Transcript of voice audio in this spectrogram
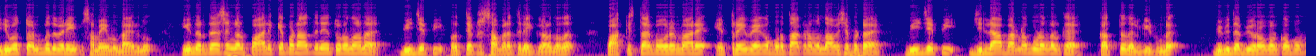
ഇരുപത്തൊൻപത് വരെയും സമയമുണ്ടായിരുന്നു. ഈ നിർദ്ദേശങ്ങൾ പാലിക്കപ്പെടാത്തതിനെ തുടർന്നാണ് ബി ജെ പി പ്രത്യക്ഷ സമരത്തിലേക്ക് കടന്നത്. പാകിസ്ഥാൻ പൗരന്മാരെ എത്രയും വേഗം പുറത്താക്കണമെന്നാവശ്യപ്പെട്ട് ബി ജെ പി ജില്ലാ ഭരണകൂടങ്ങൾക്ക് കത്ത് നൽകിയിട്ടുണ്ട്. വിവിധ ബ്യൂറോകൾക്കൊപ്പം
